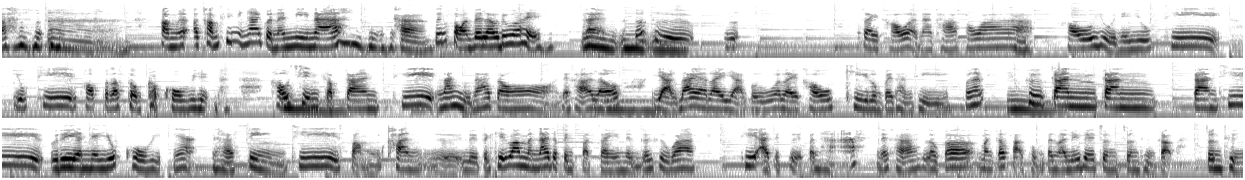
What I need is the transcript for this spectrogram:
คำคำที่ง่ายกว่านั้นมีนะ ค่ะ ซึ่งสอนไปแล้วด้วย แต่ก็คือใจเขาอะนะคะ เพราะว่าเขาอยู่ในยุคที่ยุคที่เขาประสบกับโควิด เขาชินกับการที่นั่งอยู่หน้าจอนะคะ แล้วอยากได้อะไรอยากรู้อะไรเขาคีย์ลงไปทันที เพราะฉะนั้นคือการการการที่เรียนในยุคโควิดเนี่ยนะคะสิ่งที่สำคัญหรือหรือจะคิดว่ามันน่าจะเป็นปัจจัยหนึ่งก็คือว่าที่อาจจะเกิดปัญหานะคะ แล้วก็มันก็สะสมกันมาเรื่อยๆจนจนถึงกับจนถึง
